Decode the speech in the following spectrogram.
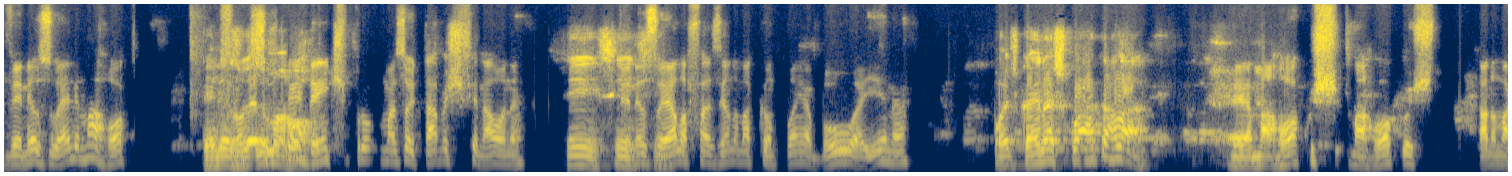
Venezuela e Marrocos. Venezuela e Marrocos. Surpreendente para umas oitavas de final, né? Sim, sim. Venezuela sim. fazendo uma campanha boa aí, né? Pode cair nas quartas lá. É, Marrocos, Marrocos está numa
